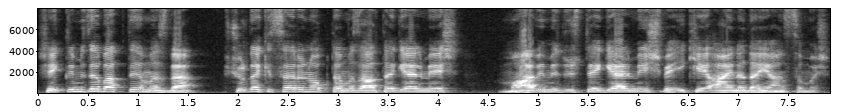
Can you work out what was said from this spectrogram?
Şeklimize baktığımızda şuradaki sarı noktamız alta gelmiş, mavimiz üste gelmiş ve iki aynada yansımış.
